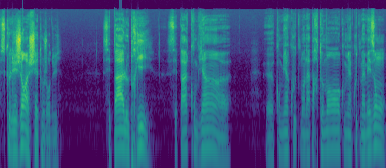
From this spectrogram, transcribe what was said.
ce que les gens achètent aujourd'hui, c'est pas le prix, c'est pas combien, euh, euh, combien coûte mon appartement, combien coûte ma maison,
